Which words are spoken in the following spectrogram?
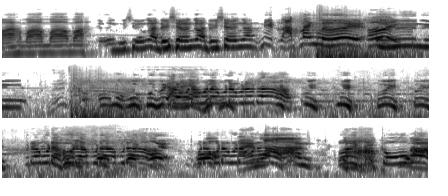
มามามามาเออดูเชิงก่อนดูเชิงก่อนดูเชิงก่อนนี่รัดแม่งเลยเอ้ยโอ้โหโอ้โหโอ้โหบุอะไรดาอะบุดาบุดาบุดาบุดาอุ้ยอุ้ยอุ้ยอุ้ยบุดาบุดาบุดาบุดาบุดาโอ้ยบุดาบุดาบุดาบุแปลงดาร่างเฮ้ยขี้โกงอะ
